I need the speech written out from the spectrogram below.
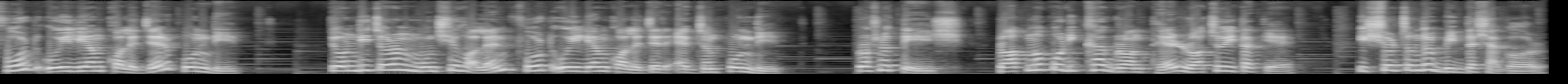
ফোর্ট উইলিয়াম কলেজের পণ্ডিত। চণ্ডীচরণ মুন্সী হলেন ফোর্ট উইলিয়াম কলেজের একজন পণ্ডিত। প্রশ্ন তেইশ, রত্ন পরীক্ষা গ্রন্থের রচয়িতাকে ঈশ্বরচন্দ্র বিদ্যাসাগর।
